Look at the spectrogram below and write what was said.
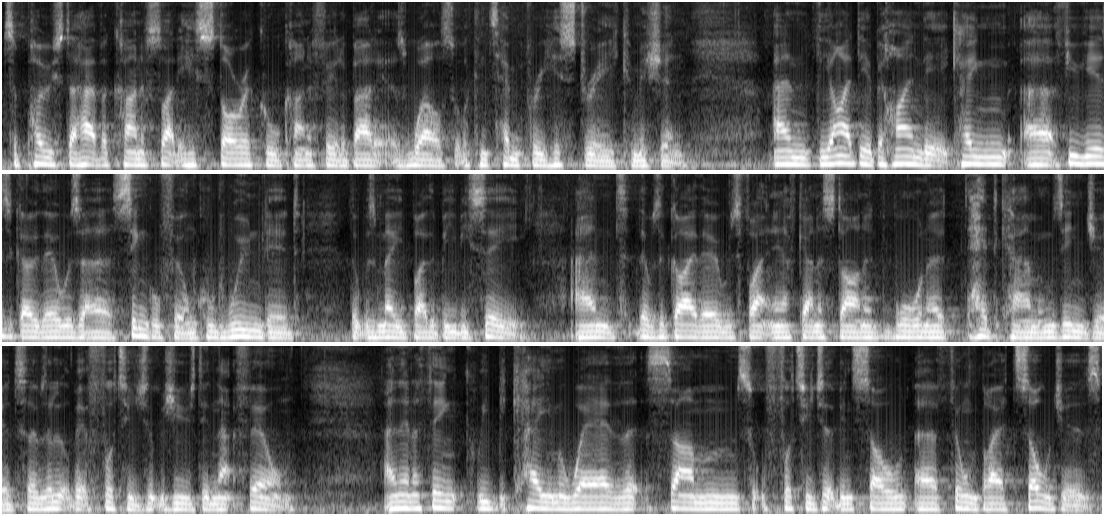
supposed to have a kind of slightly historical kind of feel about it as well, sort of a contemporary history commission. And the idea behind it, it came uh, a few years ago, there was a single film called Wounded that was made by the BBC. And there was a guy there who was fighting in Afghanistan and worn a head cam and was injured. So there was a little bit of footage that was used in that film. And then I think we became aware that some sort of footage that had been sold, uh, filmed by soldiers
